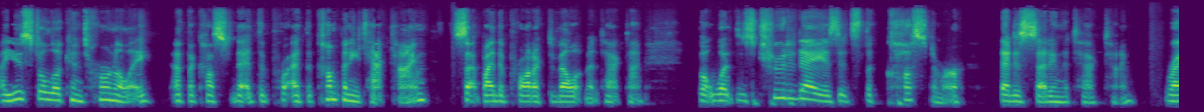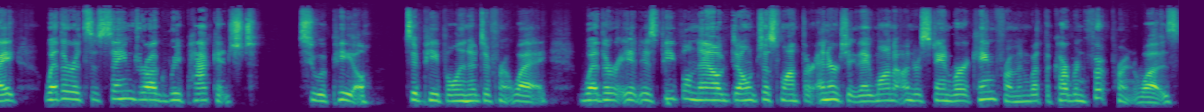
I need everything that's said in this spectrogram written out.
I used to look internally at the customer at the at the company takt time set by the product development takt time. But what is true today is it's the customer that is setting the takt time, right? Whether it's the same drug repackaged to appeal to people in a different way. Whether it is people now don't just want their energy, they want to understand where it came from and what the carbon footprint was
